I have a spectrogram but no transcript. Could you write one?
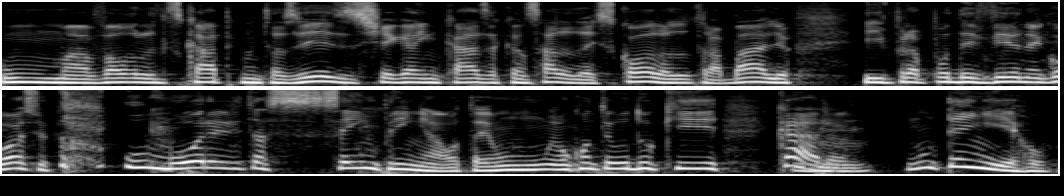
uma válvula de escape muitas vezes, chegar em casa cansada da escola, do trabalho e para poder ver o negócio, o humor ele tá sempre em alta. É um, é um conteúdo que, cara, uhum. não tem erro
